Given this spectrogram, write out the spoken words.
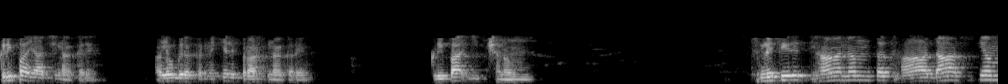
कृपा याचना करें, अनुग्रह करने के लिए प्रार्थना करें। कृपा ईक्षणम स्मृतिर्ध्यानम तथा दास्यम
